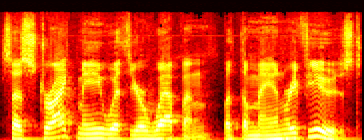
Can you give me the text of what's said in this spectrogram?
says, Strike me with your weapon. But the man refused.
